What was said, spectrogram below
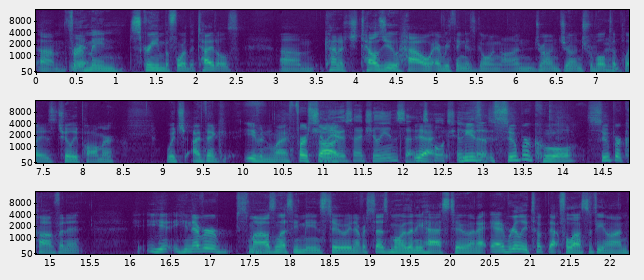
um, for Yeah. a main screen before the titles. Um, kind of tells you how everything is going on. John, John Travolta Mm. plays Chili Palmer, which I think even when I first saw Chili it, outside, chili inside. Yeah, chili he's fest. super cool, super confident. He, he never smiles unless he means to. He never says more than he has to. And I, I really took that philosophy on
